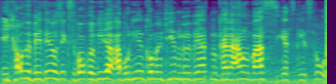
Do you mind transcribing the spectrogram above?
Ich hoffe, wir sehen uns nächste Woche wieder. Abonnieren, kommentieren, bewerten und keine Ahnung was. Jetzt geht's los.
